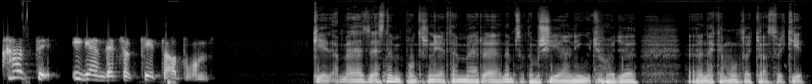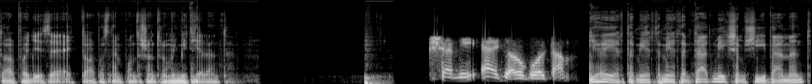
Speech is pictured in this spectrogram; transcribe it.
Hát igen, de csak két talpon. Két, ez, ezt nem pontosan értem, mert nem szoktam síelni, úgyhogy nekem mondhatja azt, hogy két talp, vagy ez egy talp, azt nem pontosan tudom, hogy mit jelent. Semmi, elgyalogoltam. Ja, értem, értem, értem. Tehát mégsem sível ment,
